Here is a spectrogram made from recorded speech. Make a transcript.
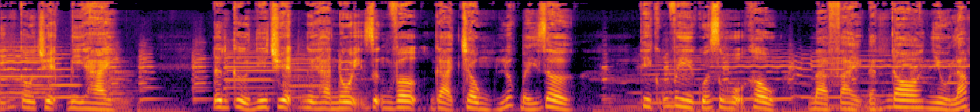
những câu chuyện bi hài. Đơn cử như chuyện người Hà Nội dựng vợ gả chồng lúc bấy giờ, thì cũng vì cuốn sổ hộ khẩu mà phải đắn đo nhiều lắm.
